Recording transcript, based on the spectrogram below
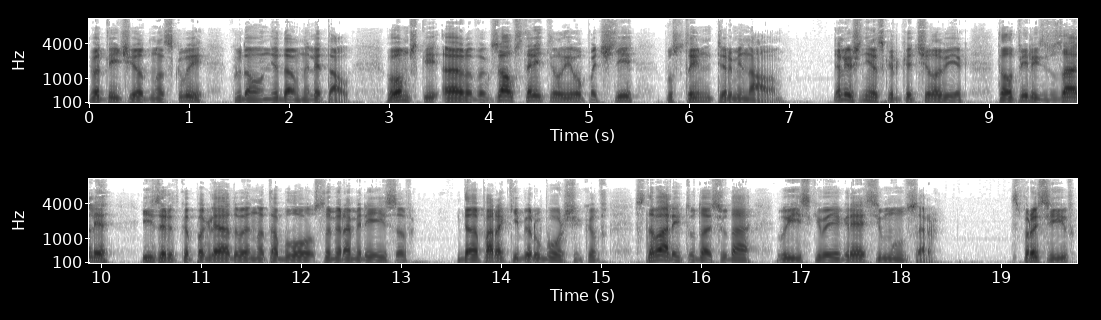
В отличие от Москвы, куда он недавно летал, Омский аэровокзал встретил его почти пустым терминалом. Лишь несколько человек толпились в зале, изредка поглядывая на табло с номерами рейсов, да пара киберуборщиков сновали туда-сюда, выискивая грязь и мусор. Спросив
